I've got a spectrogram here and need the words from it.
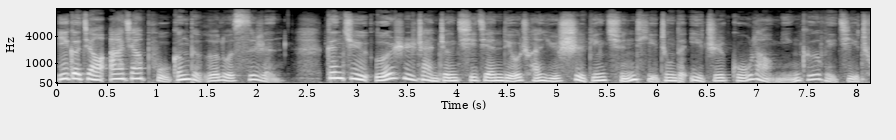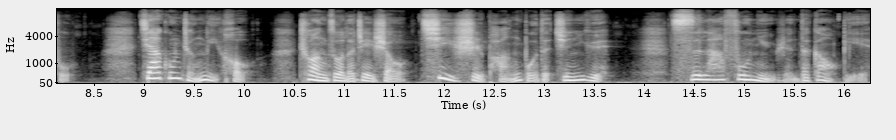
一个叫阿加普庚的俄罗斯人，根据俄日战争期间流传于士兵群体中的一支古老民歌为基础，加工整理后，创作了这首气势磅礴的军乐《斯拉夫女人的告别》。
